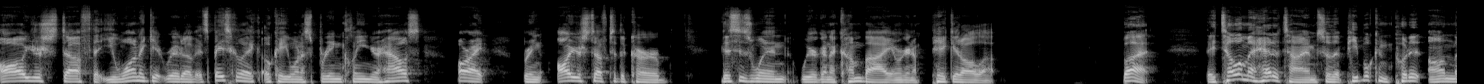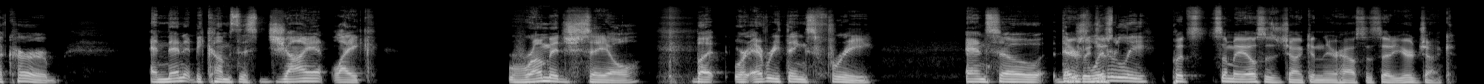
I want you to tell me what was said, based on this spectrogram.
all your stuff that you want to get rid of. It's basically like, okay, you want to spring clean your house? All right, bring all your stuff to the curb. This is when we're going to come by and we're going to pick it all up. But they tell them ahead of time so that people can put it on the curb and then it becomes this giant like rummage sale but where everything's free and so there's Everybody literally Puts somebody else's junk in their house instead of your junk.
